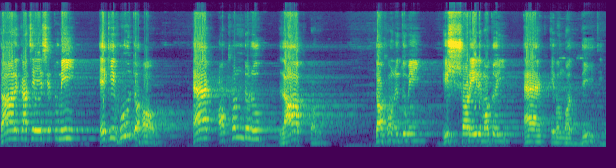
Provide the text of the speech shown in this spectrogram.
তার কাছে এসে তুমি একীভূত হও, এক অখণ্ড রূপ লাভ করো। তখন তুমি ঈশ্বরের মতোই এক এবং অদ্বিতীয়।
